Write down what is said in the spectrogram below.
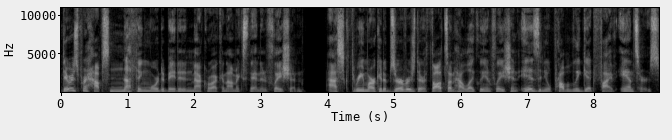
There is perhaps nothing more debated in macroeconomics than inflation. Ask three market observers their thoughts on how likely inflation is, and you'll probably get five answers.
